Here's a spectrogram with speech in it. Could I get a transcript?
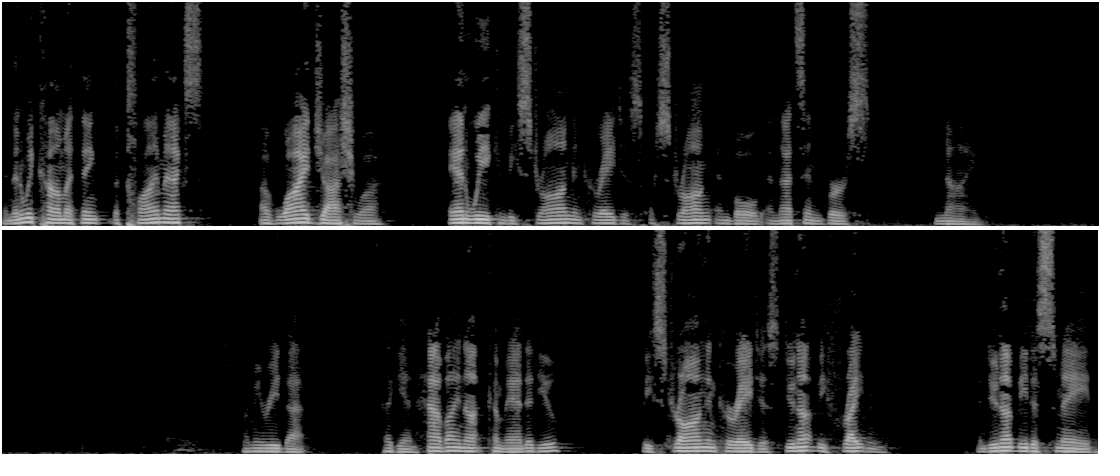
And then we come, I think, the climax of why Joshua and we can be strong and courageous or strong and bold, and that's in verse 9. Let me read that again. Have I not commanded you? Be strong and courageous. Do not be frightened and do not be dismayed,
